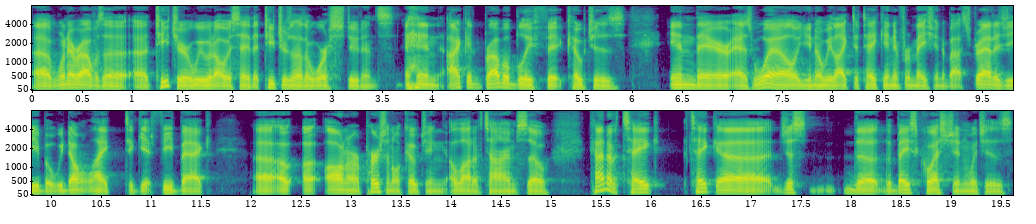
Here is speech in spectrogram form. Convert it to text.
uh, whenever I was a, a teacher, we would always say that teachers are the worst students, and I could probably fit coaches in there as well. You know, we like to take in information about strategy, but we don't like to get feedback uh, uh, on our personal coaching a lot of times. So, kind of take take uh, just the the base question, which is,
